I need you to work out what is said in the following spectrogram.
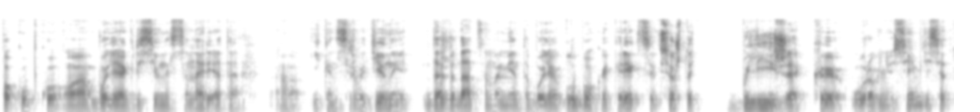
покупку. А, более агрессивный сценарий это а, и консервативный, дожидаться момента более глубокой коррекции. Все, что ближе к уровню 70,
